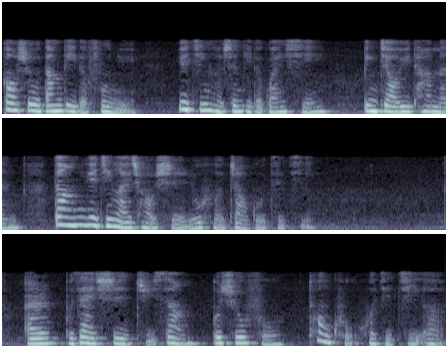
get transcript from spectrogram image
告诉当地的妇女月经和身体的关系，并教育他们当月经来潮时如何照顾自己，而不再是沮丧、不舒服、痛苦或者饥饿。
